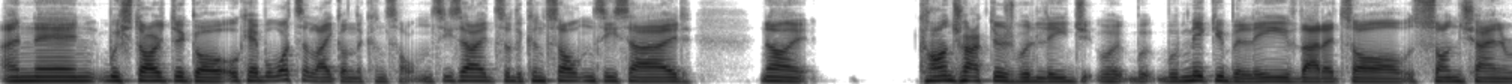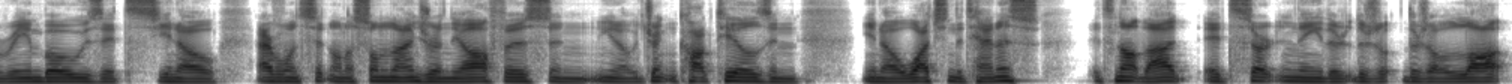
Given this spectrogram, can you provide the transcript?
And then we start to go, okay, but what's it like on the consultancy side? So the consultancy side, now contractors would lead you, would, would make you believe that it's all sunshine and rainbows. It's you know everyone's sitting on a sun lounger in the office and you know drinking cocktails and you know watching the tennis. It's not that. It's certainly there, there's there's a lot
